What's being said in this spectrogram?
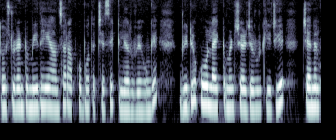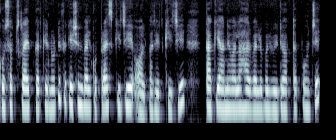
तो स्टूडेंट उम्मीद है ये आंसर आपको बहुत अच्छे से क्लियर हुए होंगे। वीडियो को लाइक कमेंट शेयर ज़रूर कीजिए। चैनल को सब्सक्राइब करके नोटिफिकेशन बेल को प्रेस कीजिए ऑल पर हिट कीजिए, ताकि आने वाला हर वैल्यूबल वीडियो आप तक पहुँचे।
